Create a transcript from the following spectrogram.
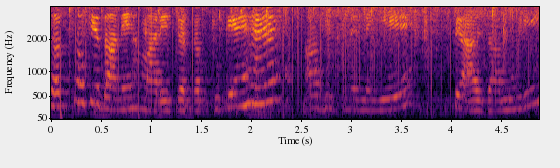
सरसों के दाने हमारे चटक चुके हैं। अब इसमें मैं ये प्याज डालूँगी।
